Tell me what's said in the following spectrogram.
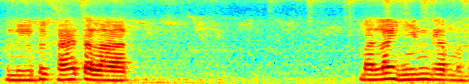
วันนี้ไปขายตลาด มันลังหินครับมัน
